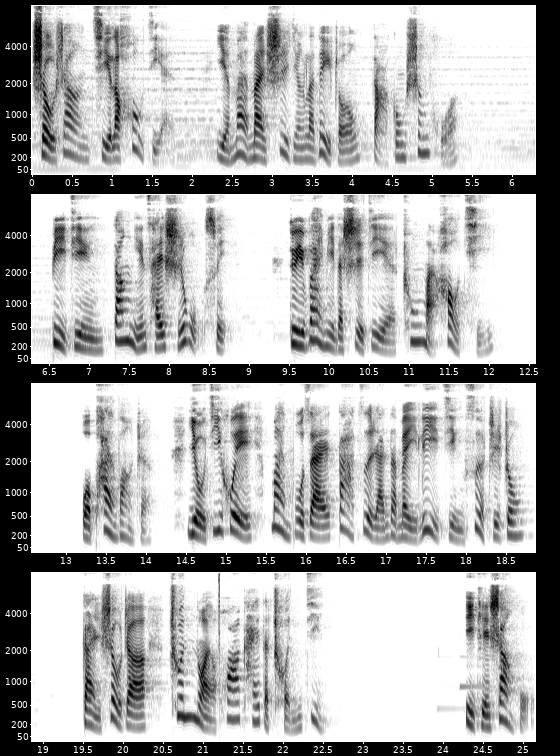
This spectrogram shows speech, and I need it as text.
手上起了厚茧，也慢慢适应了那种打工生活。毕竟当年才十五岁，对外面的世界充满好奇。我盼望着有机会漫步在大自然的美丽景色之中，感受着春暖花开的纯净。一天上午，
